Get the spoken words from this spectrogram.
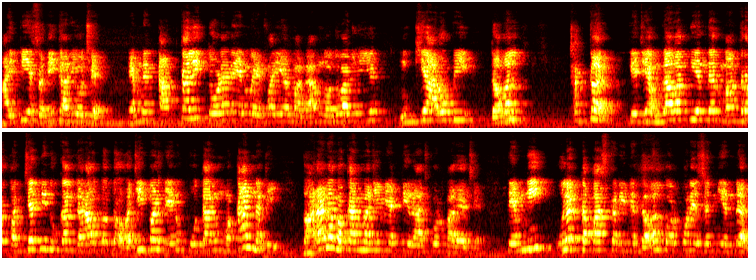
આઈપીએસ અધિકારીઓ છે, એમને તાત્કાલિક ધોરણે એનું એફઆઈઆરમાં નામ નોંધવા જોઈએ. મુખ્ય આરોપી ધવલ ઠક્કર, કે જે અમદાવાદની અંદર માત્ર પંચરની દુકાન ધરાવતો તો હજી પણ એનું પોતાનું મકાન નથી. ભાડાના મકાનમાં જે વ્યક્તિ રાજકોટમાં રહે છે, તેમની ઉલટ તપાસ કરીને ધવલ કોર્પોરેશનની અંદર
